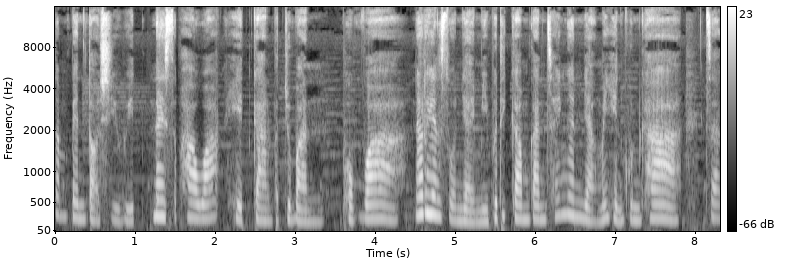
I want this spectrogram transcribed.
จำเป็นต่อชีวิต ในสภาวะเหตุการณ์ปัจจุบัน พบว่านักเรียนส่วนใหญ่มีพฤติกรรมการใช้เงินอย่างไม่เห็นคุณค่า จาก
